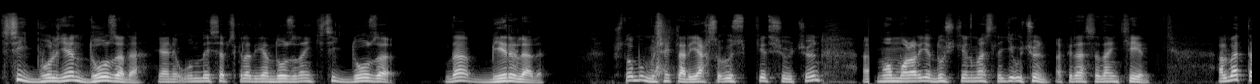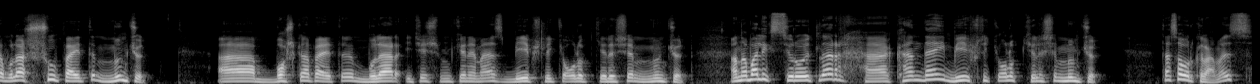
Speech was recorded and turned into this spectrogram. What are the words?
kichik bo'lgan dozada ya'ni unda ishlab chiqiladigan dozadan kichik dozada beriladi. Чтобы mushaklar yaxshi o'sib ketishi uchun muammolarga duch kelmasligi uchun operatsiyadan keyin albatta bular shu payti mumkin boshqa payti bular ichish mumkin emas bepushtlikka olib kelishi mumkin anabolik steroidlar qanday bepushtlikka olib kelishi mumkin tasavvur qilamiz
